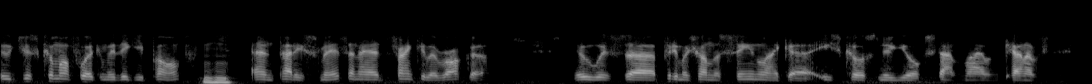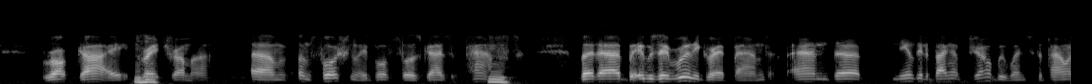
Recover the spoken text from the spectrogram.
who'd just come off working with Iggy Pop, Mhm. and Patti Smith, and I had Frankie LaRocca, who was uh, pretty much on the scene like a East Coast New York, Staten Island kind of rock guy, Mhm. great drummer. Um, unfortunately, both those guys have passed. Hmm. But uh, it was a really great band, and uh, Neil did a bang up job. We went to the power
